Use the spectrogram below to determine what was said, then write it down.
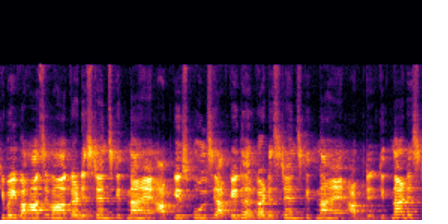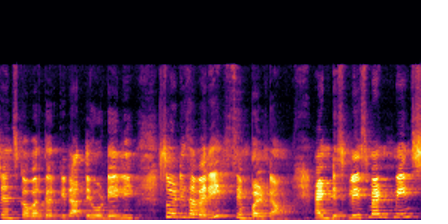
कि भाई वहाँ से वहाँ का डिस्टेंस कितना है? आपके स्कूल से आपके घर का डिस्टेंस कितना है? आप कितना डिस्टेंस कवर करके जाते हो daily so it is a very simple term and displacement means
